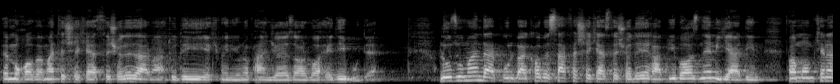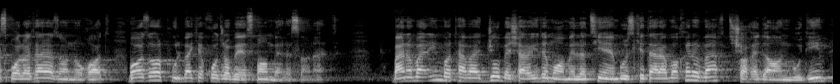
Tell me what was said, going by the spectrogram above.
به مقاومت شکسته شده در محدوده یک میلیون و هزار واحدی بوده لزوما در پولبک ها به صف شکسته شده قبلی باز نمیگردیم و ممکن است بالاتر از آن نقاط بازار پولبک خود را به اسمان برساند. بنابراین با توجه به شرایط معاملاتی امروز که در اواخر وقت شاهد آن بودیم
